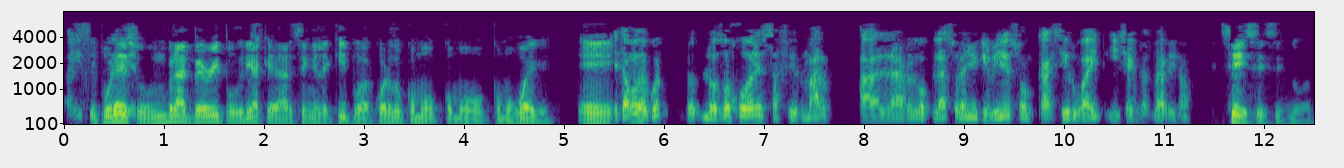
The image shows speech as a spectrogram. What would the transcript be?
ahí se Y por puede- eso, un Bradbury podría quedarse en el equipo de acuerdo como, como, como juegue. Eh, Estamos de acuerdo, Lo- los dos jugadores a firmar a largo plazo el año que viene son Casir White y James Berry, ¿no? Sí, sí, sin duda,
